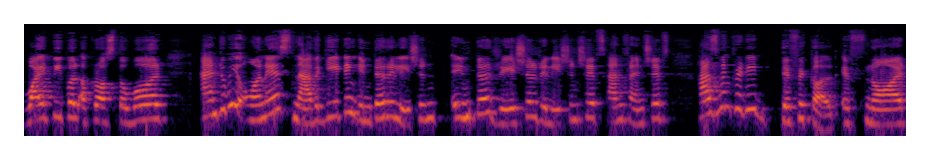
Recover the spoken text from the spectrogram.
white people across the world. And to be honest, navigating interrelation, interracial relationships and friendships has been pretty difficult, if not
